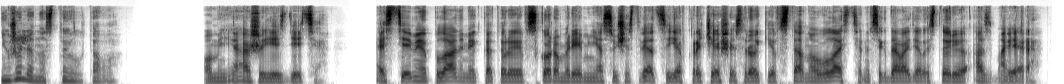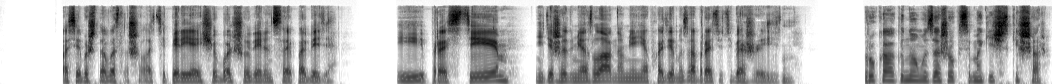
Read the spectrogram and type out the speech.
Неужели оно стоило того? У меня же есть дети. А с теми планами, которые в скором времени осуществятся, я в кратчайшие сроки встану у власти, навсегда войдя в историю Азмавера. Спасибо, что выслушала. Теперь я еще больше уверен в своей победе. И прости, не держи до меня зла, но мне необходимо забрать у тебя жизнь. В руках гнома зажегся магический шар.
